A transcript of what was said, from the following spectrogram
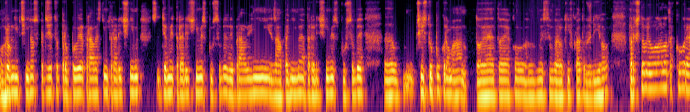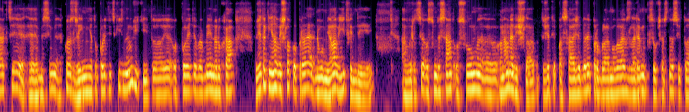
ohromný přínos, protože to propojuje právě s tím tradičním, s těmi tradičními způsoby vyprávění západními a tradičními způsoby eh, přístupu k románu. To je, to je jako, myslím, velký vklad Ruždýho. Proč to vyvolalo takovou reakci? Myslím, jako zřejmě je to politický zneužití. To je odpověď je velmi jednoduchá, protože ta kniha vyšla poprvé, nebo měla výjít v Indii a v roce 88 eh, ona nevyšla, protože ty pasáže byly problémové vzhledem k současné situaci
